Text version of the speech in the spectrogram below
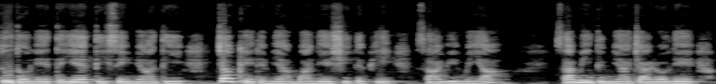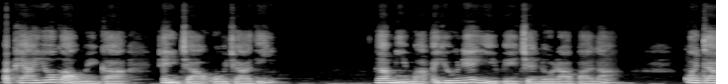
သို့တော်လည်းတရက်တီစိမ်းများသည်ကြောက်ခဲသည်များမှလျက်ရှိသဖြင့်စား၍မရ စားမိသူများကြတော့လေအဖျားယောဂဝင်ကအင်ကြောင်အော်ကြသည်ငါမိမှာအယူနဲ့အည်ပဲကျန်တော့တာပါလားကွန်တာ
